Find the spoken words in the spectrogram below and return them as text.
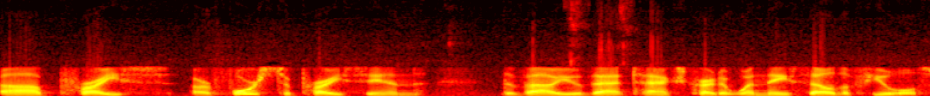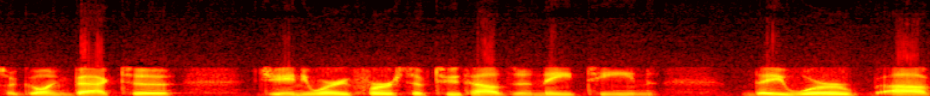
uh, price are forced to price in the value of that tax credit when they sell the fuel. So going back to January 1st of 2018, they were uh,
